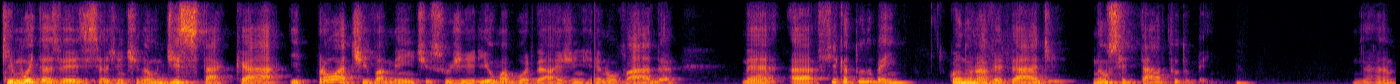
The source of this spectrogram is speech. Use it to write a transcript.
Que muitas vezes, se a gente não destacar e proativamente sugerir uma abordagem renovada, né, uh, fica tudo bem quando na verdade não se está tudo bem. Né?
